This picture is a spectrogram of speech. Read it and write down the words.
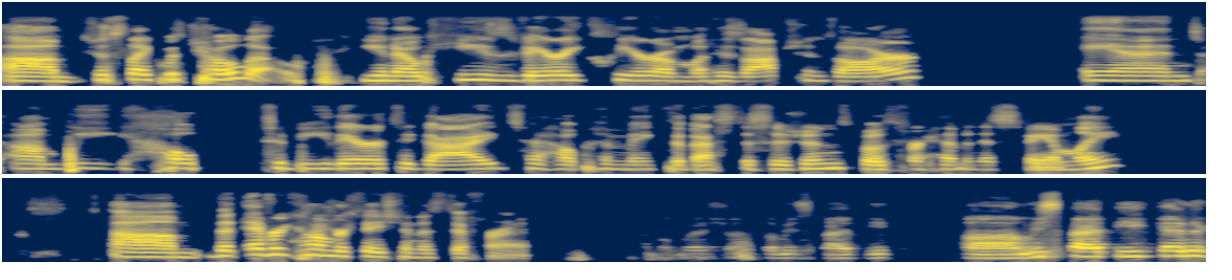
um just like with cholo you know he's very clear on what his options are and um, we help to be there to guide to help him make the best decisions both for him and his family um, but every conversation is different question to miss patty. Uh, miss patty can,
